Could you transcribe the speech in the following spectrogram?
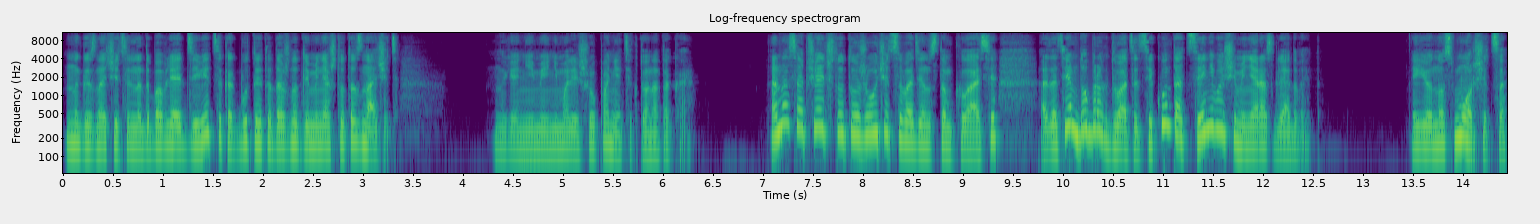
многозначительно добавляет девица, как будто это должно для меня что-то значить. Но я не имею ни малейшего понятия, кто она такая. Она сообщает, что тоже учится в одиннадцатом классе, а затем добрых двадцать секунд оценивающе меня разглядывает. Ее нос морщится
